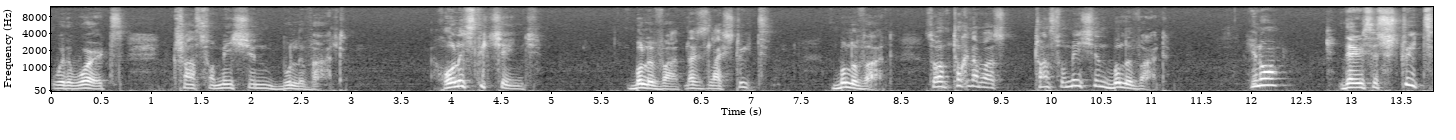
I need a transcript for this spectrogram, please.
with the words Transformation Boulevard. Holistic change, Boulevard, that is like street, Boulevard. So I'm talking about Transformation Boulevard. You know, there is a street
